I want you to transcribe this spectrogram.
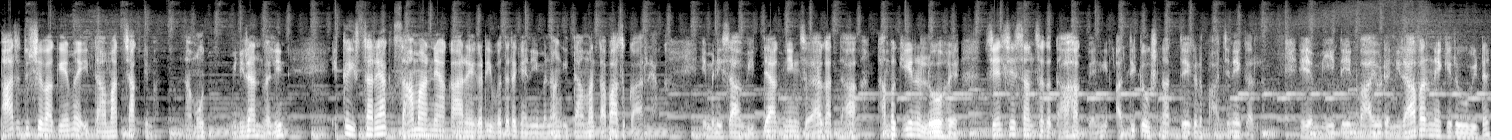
පාරිදුෂ්‍ය වගේම ඉතාමත් ශක්තිමත්. නමුත් මිනිරන් වලින් එක ස්තරයක් සාමාන්‍යාකාරයකට ඉවතට ගැනීම නම් ඉතාමත් අපහසු කාර්යක් එම නිසා විද්‍යාඥයෙන් සොයාගත්තා තඹ කියන ලෝහය සෙල්සිය සංසක දාහක් වැනි අධික උෂ්ණත්වයකට පාචනය කරලා. එය මීතයෙන් වායෝට නිරාවරණය කෙරූ විට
